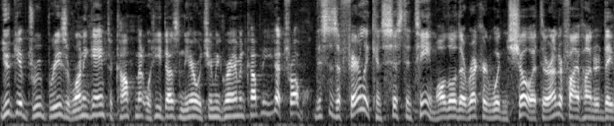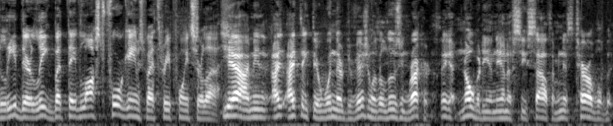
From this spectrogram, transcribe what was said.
You give Drew Brees a running game to complement what he does in the air with Jimmy Graham and company, you got trouble. This is a fairly consistent team, although their record wouldn't show it. They're under 500. They lead their league, but they've lost four games by three points or less. Yeah, I mean, I, I think they win their division with a losing record. They got nobody in the NFC South. I mean, it's terrible, but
